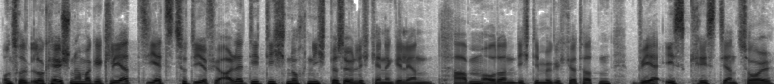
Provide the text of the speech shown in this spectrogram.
Unsere Location haben wir geklärt. Jetzt zu dir. Für alle, die dich noch nicht persönlich kennengelernt haben oder nicht die Möglichkeit hatten, wer ist Christian Zoll?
